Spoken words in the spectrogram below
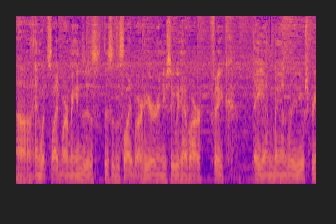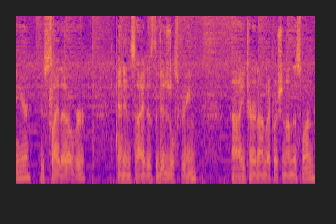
Uh, and what slide bar means is this is the slide bar here, and you see we have our fake AM band radio screen here. You slide that over, and inside is the digital screen. Uh, you turn it on by pushing on this one.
